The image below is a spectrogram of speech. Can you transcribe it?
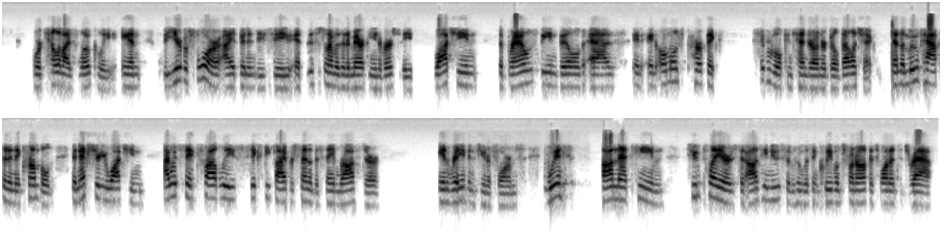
were televised locally, and the year before I had been in DC. At, this is when I was at American University watching the Browns being billed as an, an almost perfect Super Bowl contender under Bill Belichick. Then the move happened and they crumbled. The next year you're watching, I would say probably 65% of the same roster in Ravens uniforms with on that team two players that Ozzie Newsome, who was in Cleveland's front office, wanted to draft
